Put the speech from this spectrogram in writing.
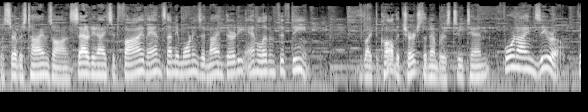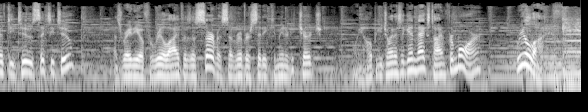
with service times on Saturday nights at 5 and Sunday mornings at 9:30 and 11:15. If you'd like to call the church, the number is 210-490-5262. As Radio for Real Life is a service of River City Community Church, and we hope you join us again next time for more Real Life.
